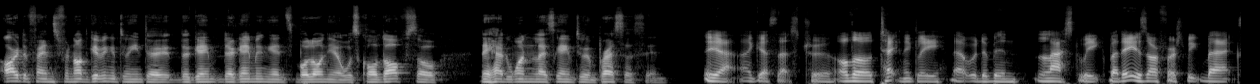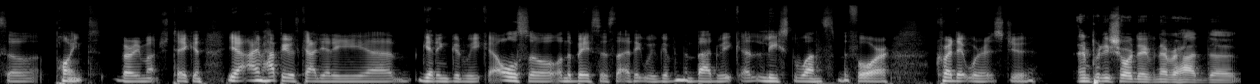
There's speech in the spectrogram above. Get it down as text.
our defense for not giving it to Inter, the game their game against Bologna was called off, so they had one less game to impress us in. Yeah, I guess that's true. Although technically that would have been last week, but it is our first week back, so point very much taken. Yeah, I'm happy with Cagliari uh, getting good week. Also on the basis that I think we've given them bad week at least once before credit where it's due. I'm pretty sure they've never had the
